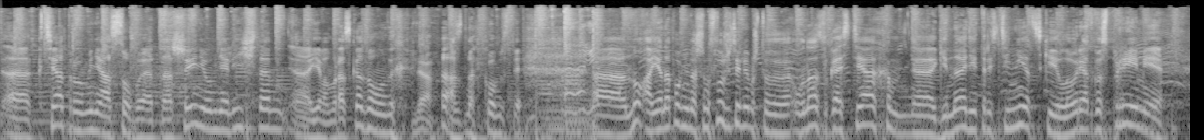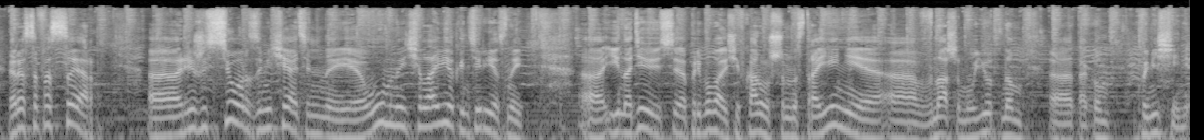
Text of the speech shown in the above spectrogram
Э, К театру у меня особое отношение, у меня лично. Я вам рассказывал Да. о знакомстве. А, Ну, а я напомню нашим слушателям, что у нас в гостях Геннадий Тростенецкий, лауреат госпремии РСФСР. Э, Режиссер замечательный, умный человек интересный э, и, надеюсь, пребывающий в хорошем настроении э, в нашем уютном таком помещении.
